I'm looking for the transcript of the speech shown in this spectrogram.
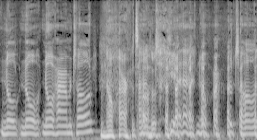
no, no, no harm at all. No harm at all. And, yeah, no harm at all.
